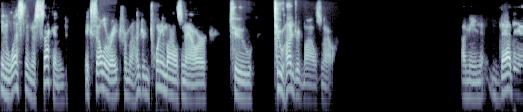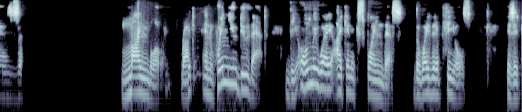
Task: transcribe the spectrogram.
in less than a second, accelerate from 120 miles an hour to 200 miles an hour. I mean, that is mind blowing, right? And when you do that, the only way I can explain this, the way that it feels, is it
